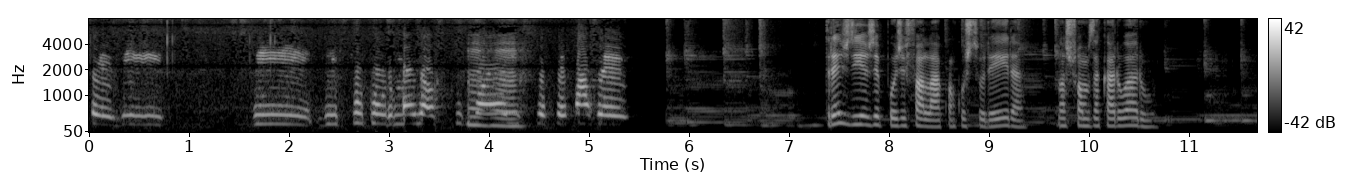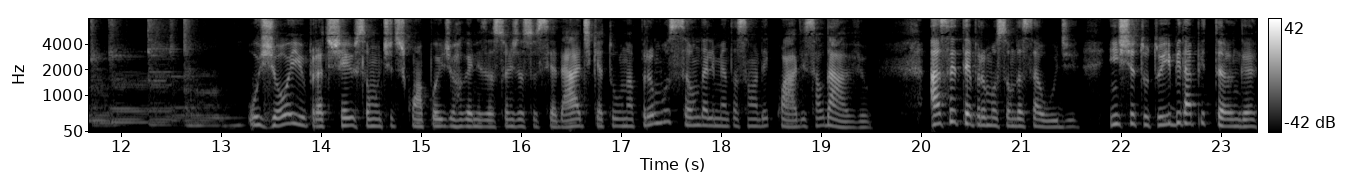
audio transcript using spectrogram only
ter de, de, de futuro melhor? Se for Uhum. isso que você fazer. Três dias depois de falar com a costureira, nós fomos a Caruaru. O Jô e o Prato Cheio são mantidos com apoio de organizações da sociedade que atuam na promoção da alimentação adequada e saudável. A CT Promoção da Saúde, Instituto Ibirapitanga,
